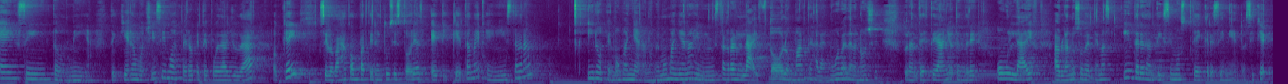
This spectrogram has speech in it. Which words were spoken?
en sintonía. Te quiero muchísimo, espero que te pueda ayudar, ¿ok? Si lo vas a compartir en tus historias, etiquétame en Instagram Y nos vemos mañana. Nos vemos mañana en Instagram Live. Todos los martes a las 9 de la noche. Durante este año tendré un live hablando sobre temas interesantísimos de crecimiento. Así que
